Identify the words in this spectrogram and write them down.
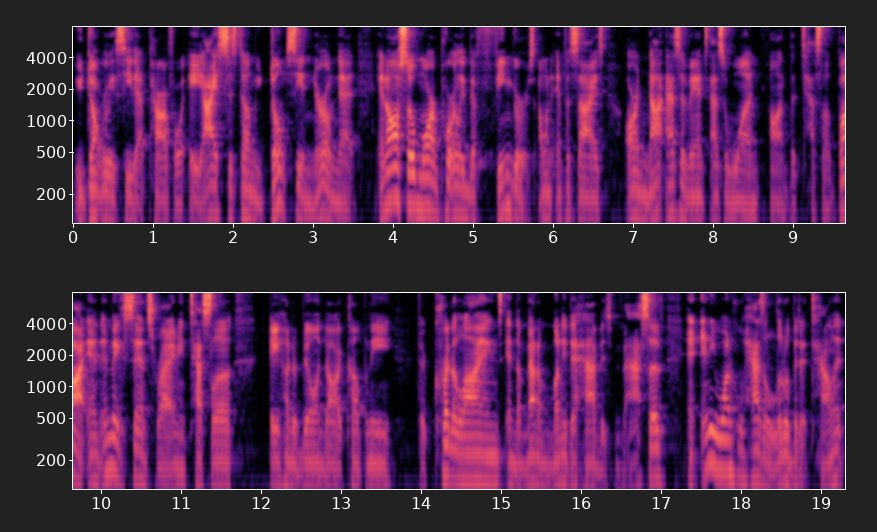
You don't really see that powerful AI system. You don't see a neural net. And also, more importantly, the fingers, I want to emphasize, are not as advanced as the one on the Tesla bot. And it makes sense, right? I mean, Tesla, $800 billion company, their credit lines and the amount of money they have is massive. And anyone who has a little bit of talent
